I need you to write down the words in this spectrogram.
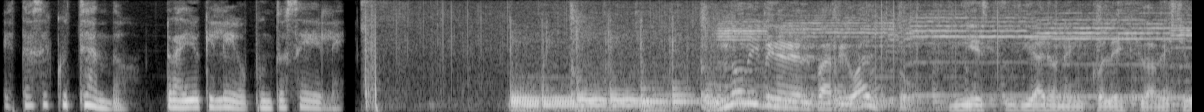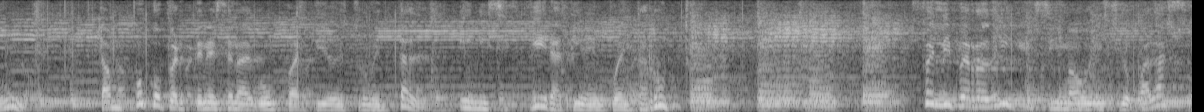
Estás escuchando radioqueleo.cl. No viven en el barrio alto, ni estudiaron en colegio ABC1. Tampoco pertenecen a algún partido instrumental y ni siquiera tienen cuenta RUT. Felipe Rodríguez y Mauricio Palazzo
